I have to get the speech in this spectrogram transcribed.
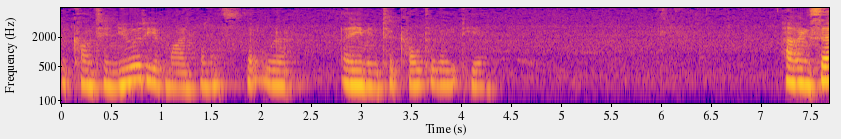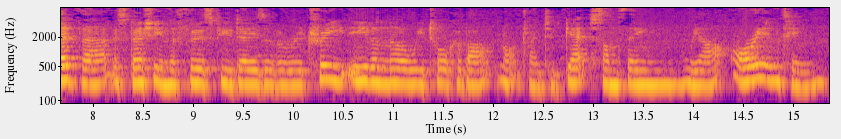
the continuity of mindfulness that we're aiming to cultivate here. Having said that, especially in the first few days of a retreat, even though we talk about not trying to get something, we are orienting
